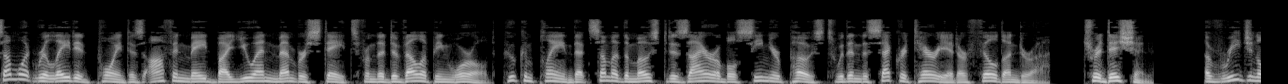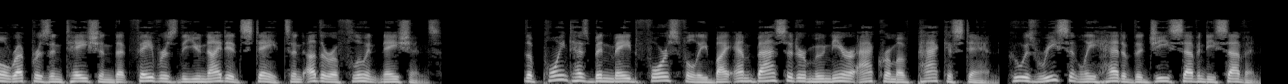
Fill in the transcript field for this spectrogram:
somewhat related point is often made by UN member states from the developing world, who complain that some of the most desirable senior posts within the Secretariat are filled under a «tradition» of regional representation that favors the United States and other affluent nations. The point has been made forcefully by Ambassador Munir Akram of Pakistan, who was recently head of the G77.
